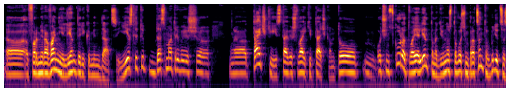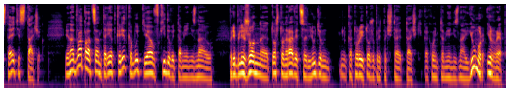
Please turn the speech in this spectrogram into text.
э, формирование ленты рекомендаций. Если ты досматриваешь э, э тачки и ставишь лайки тачкам, то очень скоро твоя лента на 98% будет состоять из тачек. И на 2% редко-редко будет тебя вкидывать там, я не знаю, приближенное, то, что нравится людям, которые тоже предпочитают тачки. Какой-нибудь там, я не знаю, юмор и рэп.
